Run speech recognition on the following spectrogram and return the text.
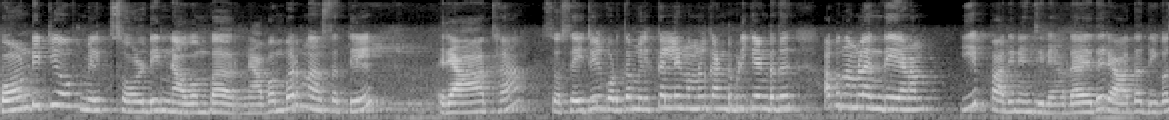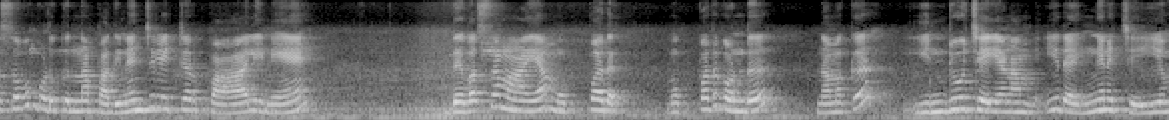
quantity of milk sold in November November മാസത്തിൽ രാധ സൊസൈറ്റിയിൽ കൊടുത്ത മിൽക്കല്ലേ നമ്മൾ കണ്ടുപിടിക്കേണ്ടത്? അപ്പോൾ നമ്മൾ എന്ത് ചെയ്യണം? ഈ പതിനഞ്ചിനെ അതായത് രാധ ദിവസവും കൊടുക്കുന്ന പതിനഞ്ച് ലിറ്റർ പാലിനെ ദിവസമായ മുപ്പത് മുപ്പത് കൊണ്ട് നമുക്ക് ഇന്റു ചെയ്യണം. ഇതെങ്ങനെ ചെയ്യും?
